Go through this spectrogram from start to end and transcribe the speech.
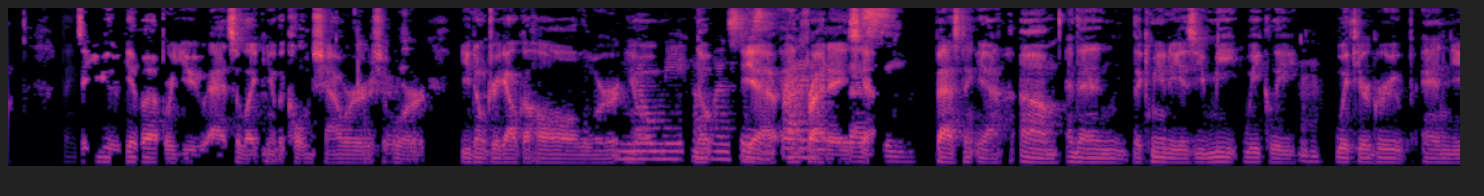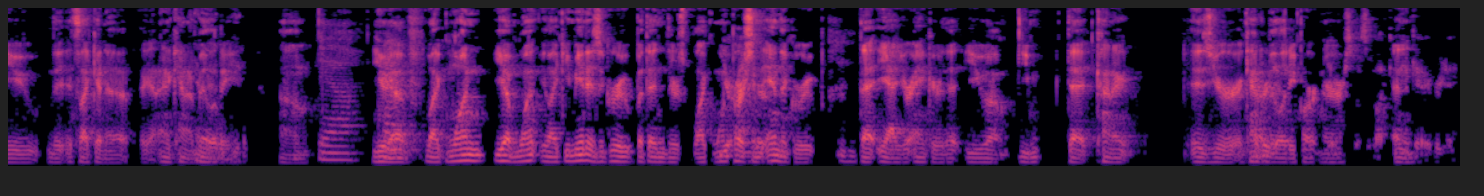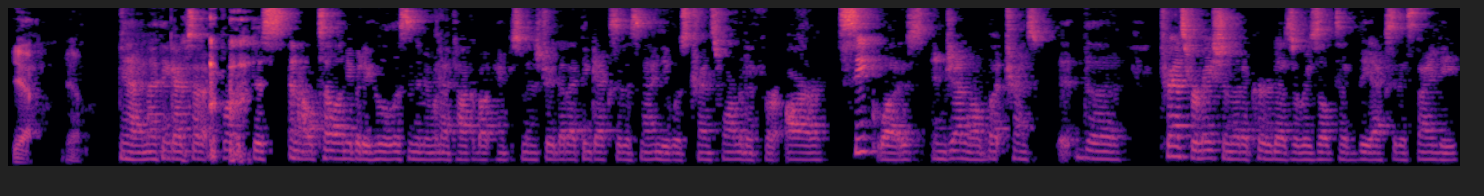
things that you either give up or you add. So like you know the cold showers, or you don't drink alcohol, or you no know meat no Wednesdays yeah Fridays. on Fridays, yeah. Fasting, yeah. Um, and then the community is you meet weekly mm-hmm. with your group, and you it's like an, a, an accountability. Um, yeah, you and, have like one, you have one, like you meet as a group, but then there's like one person anchor. in the group mm-hmm. that, yeah, your anchor that you, um, you that kind of is your accountability partner. And yeah, yeah. Yeah, and I think I've said it before. This, and I'll tell anybody who will listen to me when I talk about campus ministry that I think Exodus 90 was transformative for our Seek was in general, but trans the transformation that occurred as a result of the Exodus 90.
